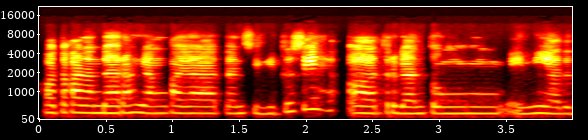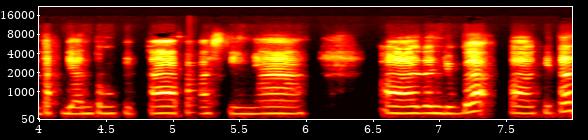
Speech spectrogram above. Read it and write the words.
Kalau tekanan darah yang kayak tensi gitu sih uh, tergantung ini ya detak jantung kita pastinya. Uh, dan juga uh, kita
